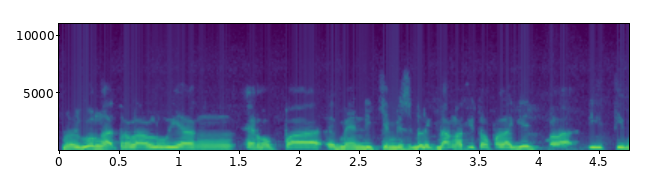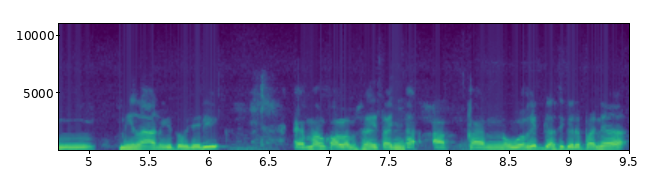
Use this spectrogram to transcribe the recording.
menurut gue nggak terlalu yang Eropa eh, main di Champions League banget gitu, apalagi di tim Milan gitu. Jadi emang kalau misalnya ditanya akan worried gak sih ke depannya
